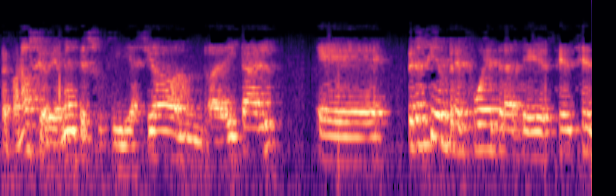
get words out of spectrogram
reconoce obviamente su filiación radical, eh, pero siempre fue trate- se,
